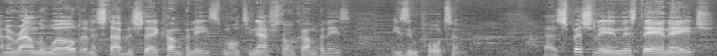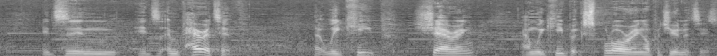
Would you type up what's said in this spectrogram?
and around the world and establish their companies, multinational companies, is important. Uh, especially in this day and age, it's, in, it's imperative that we keep sharing and we keep exploring opportunities.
